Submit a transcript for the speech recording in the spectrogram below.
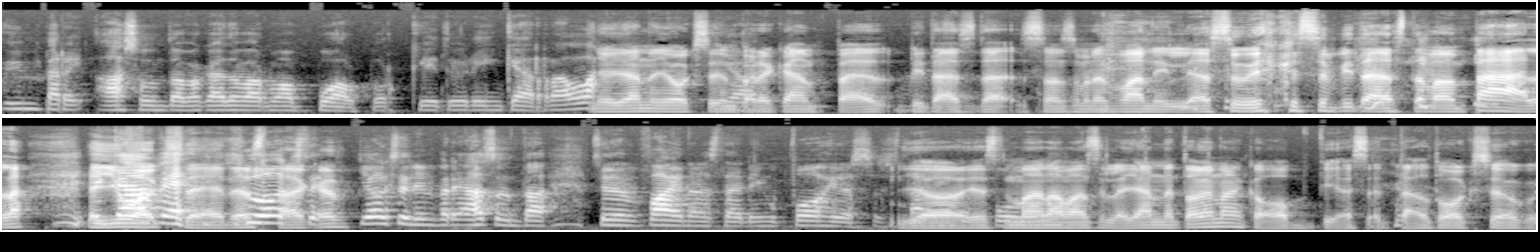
ympäri asuntoa. Mä käytän varmaan puoli purkkiä tyyliin kerralla. Joo, Janne juoksee ympäri Joo. kämppää ja pitää sitä, se on semmoinen vanilja suihku, se pitää sitä vaan päällä ja käve- juoksee edes juoksen, juoksen ympäri asuntoa, sitten painan sitä niinku pohjassa. Sitä Joo, niinku ja sitten mä avaan sille, Janne, toi on aika obvious, että täällä tuoksuu joku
